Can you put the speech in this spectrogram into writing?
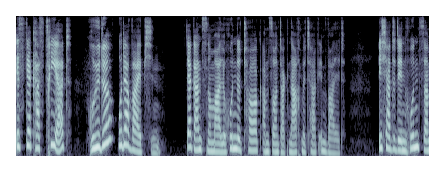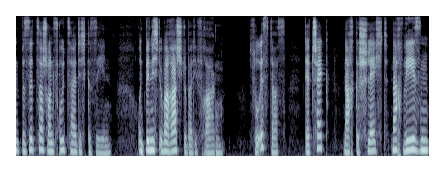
Ist der kastriert? Rüde oder Weibchen? Der ganz normale Hundetalk am Sonntagnachmittag im Wald. Ich hatte den Hund samt Besitzer schon frühzeitig gesehen und bin nicht überrascht über die Fragen. So ist das. Der Check nach Geschlecht, nach Wesen,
